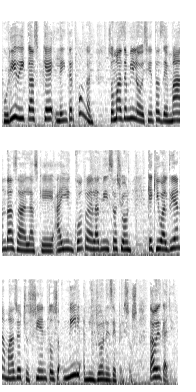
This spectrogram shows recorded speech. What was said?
jurídicas que le interpongan. Son más de 1.900 demandas a las que hay en contra de la administración que equivaldrían a más de 800 mil millones de pesos. David Gallego.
